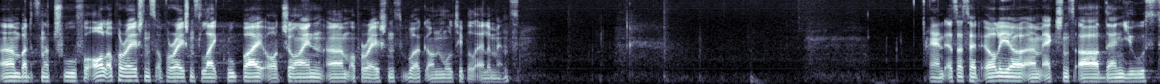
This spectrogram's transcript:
um, but it's not true for all operations. Operations like group by or join um, operations work on multiple elements. And as I said earlier, um, actions are then used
